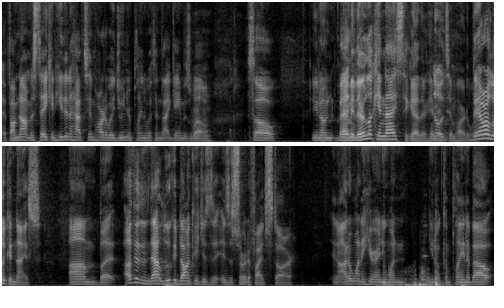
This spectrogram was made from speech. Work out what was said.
if I'm not mistaken, he didn't have Tim Hardaway Jr. playing with him that game as well. So, you know, but I mean, they're looking nice together, him no, and Tim Hardaway. They are looking nice. Um, but other than that, Luka Doncic is a, is a certified star, and I don't want to hear anyone, you know, complain about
